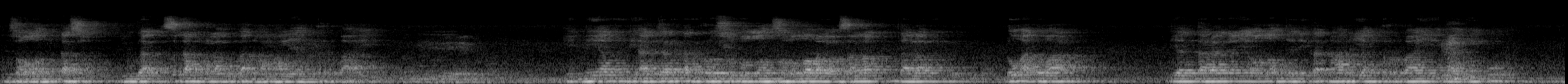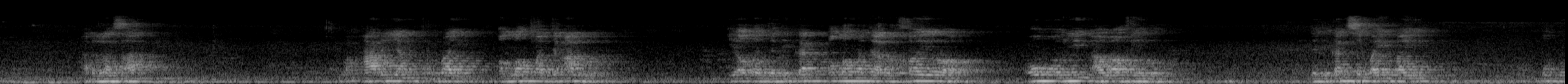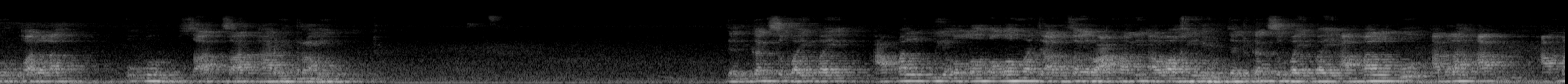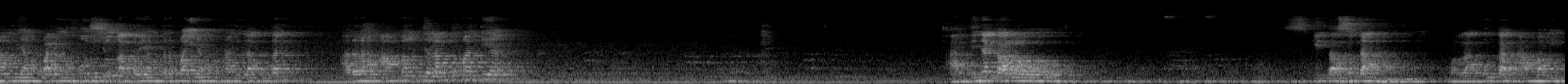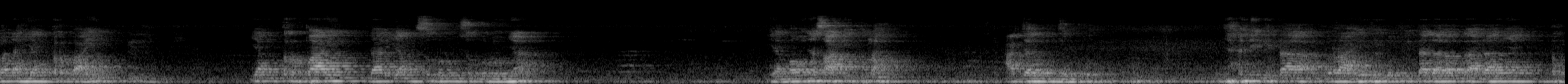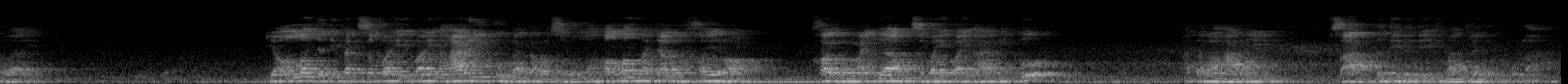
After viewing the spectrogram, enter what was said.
Insya Allah kita juga sedang melakukan hal-hal yang terbaik. Ini yang diajarkan Rasulullah SAW dalam doa-doa. Di antaranya ya Allah jadikan hari yang terbaik bagiku. Adalah saat hari yang terbaik Allah maja'al ya Allah jadikan Allah maja'al khairah umuri awakhir jadikan sebaik-baik umurku adalah umur saat-saat hari terakhir jadikan sebaik-baik amalku ya Allah. Allah maja'al khairu amali awakhir. Jadikan sebaik-baik amalku adalah amal yang paling khusyuk atau yang terbaik yang pernah dilakukan adalah amal jelang kematian. Artinya kalau kita sedang melakukan amal ibadah yang terbaik Yang terbaik dari yang sebelum-sebelumnya Ya maunya saat itulah Ajal menjemput. Jadi kita berakhir hidup kita dalam keadaan yang terbaik. Ya Allah jadikan sebaik-baik hariku kata Rasulullah. Allah majal khairah khairul ayyam sebaik-baik hariku adalah hari saat detik-detik kematian pula.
